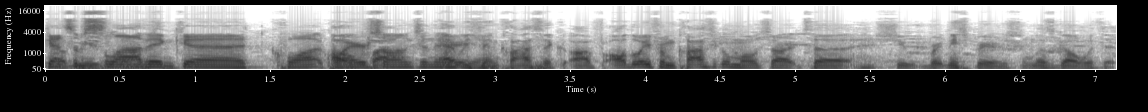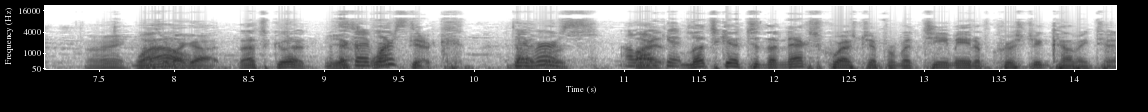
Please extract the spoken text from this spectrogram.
Got of some music that I listen Slavic uh, qua- Oh, choir cla- songs in there. Everything yeah. classic, uh, all the way from classical Mozart to shoot Britney Spears. Let's go with it. All right. Wow, what I got. That's good. Yeah. Diverse. Eclectic. Diverse. I like right, it. let's get to the next question from a teammate of Christian Covington.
